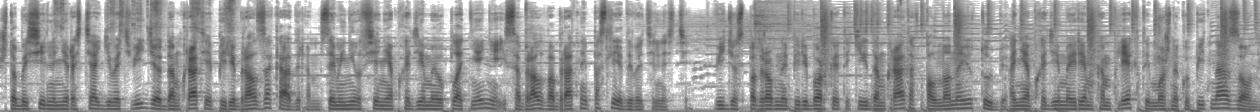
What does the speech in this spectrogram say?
Чтобы сильно не растягивать видео, домкрат я перебрал за кадром, заменил все необходимые уплотнения и собрал в обратной последовательности. Видео с подробной переборкой таких домкратов полно на ютубе, а необходимые ремкомплекты можно купить на Озон.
